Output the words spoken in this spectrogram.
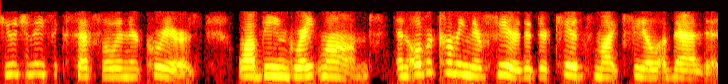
hugely successful in their careers while being great moms and overcoming their fear that their kids might feel abandoned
